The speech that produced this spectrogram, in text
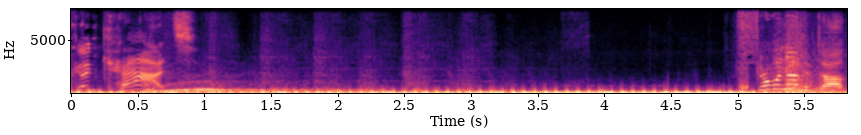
Good catch! Throw another, Dog.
